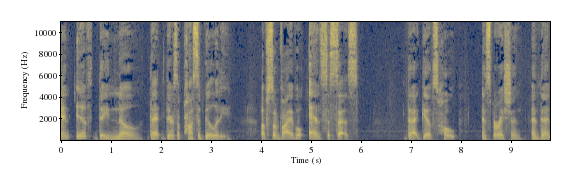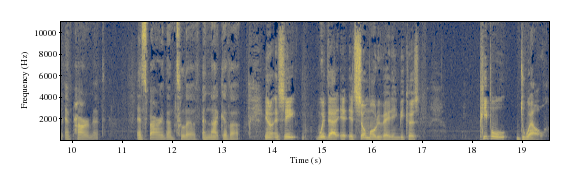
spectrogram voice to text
And if they know that there's a possibility of survival and success, that gives hope, inspiration, and then empowerment, inspiring them to live and not give up. You know, and see, with that, it, it's so motivating because people dwell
